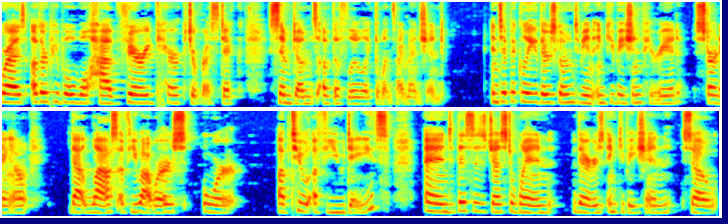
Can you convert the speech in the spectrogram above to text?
Whereas other people will have very characteristic symptoms of the flu, like the ones I mentioned. And typically, there's going to be an incubation period starting out that lasts a few hours or up to a few days. And this is just when there's incubation, so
